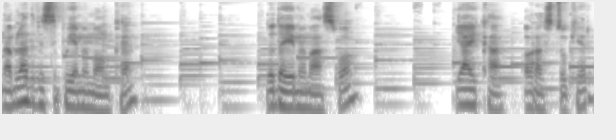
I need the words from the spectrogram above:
Na blat wysypujemy mąkę, dodajemy masło, jajka oraz cukier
